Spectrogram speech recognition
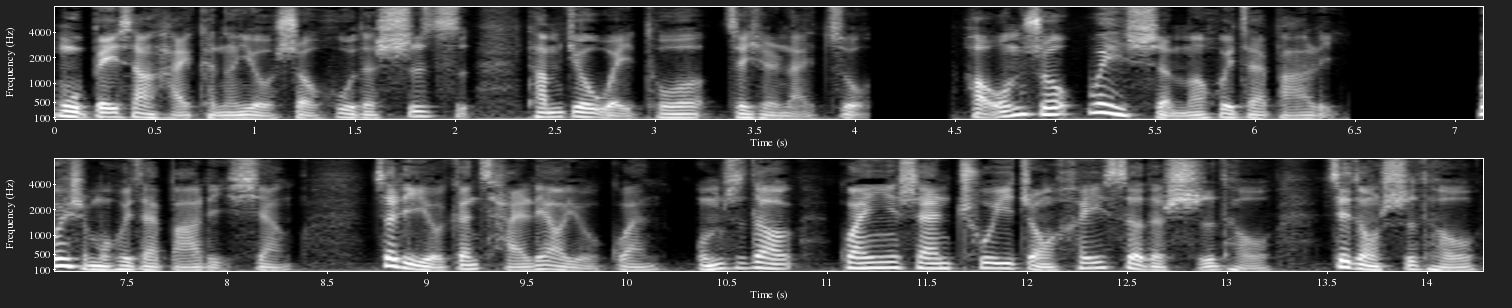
墓碑上还可能有守护的狮子，他们就委托这些人来做。好，我们说为什么会在巴黎？为什么会在巴里乡？这里有跟材料有关。我们知道观音山出一种黑色的石头，这种石头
